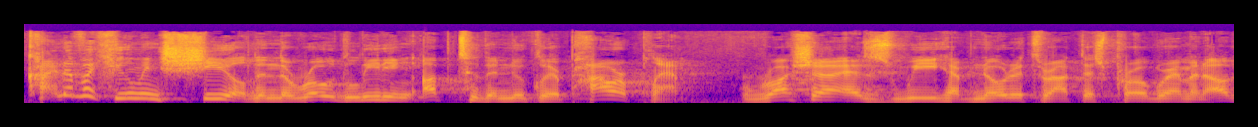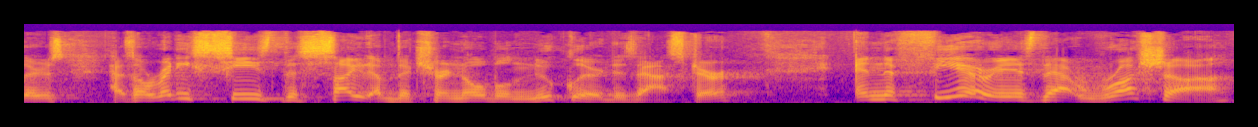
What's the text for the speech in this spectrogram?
kind of a human shield in the road leading up to the nuclear power plant. Russia, as we have noted throughout this program and others, has already seized the site of the Chernobyl nuclear disaster. And the fear is that Russia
